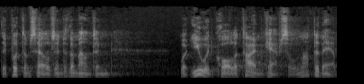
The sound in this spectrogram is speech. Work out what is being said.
They put themselves into the mountain, what you would call a time capsule, not to them.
